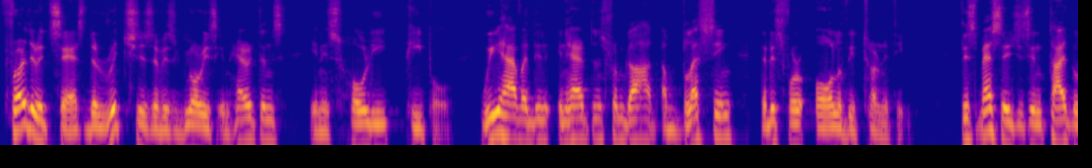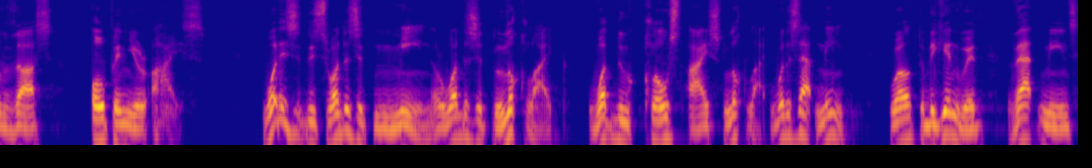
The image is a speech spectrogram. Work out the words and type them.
Further, it says, the riches of his glorious inheritance in his holy people. We have an inheritance from God, a blessing that is for all of eternity. This message is entitled thus, Open Your Eyes. What is this? What does it mean? Or what does it look like? What do closed eyes look like? What does that mean? Well, to begin with, that means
